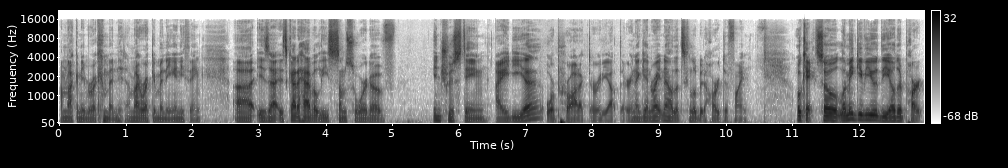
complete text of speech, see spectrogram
I'm not going to even recommend it. I'm not recommending anything. Uh, is that it's got to have at least some sort of interesting idea or product already out there. And again, right now that's a little bit hard to find. Okay, so let me give you the other part.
